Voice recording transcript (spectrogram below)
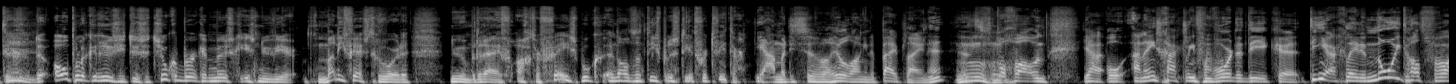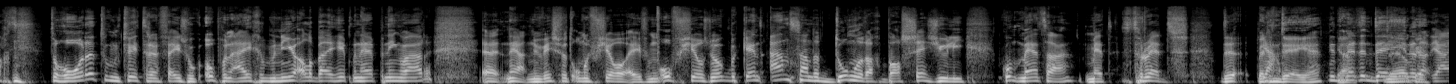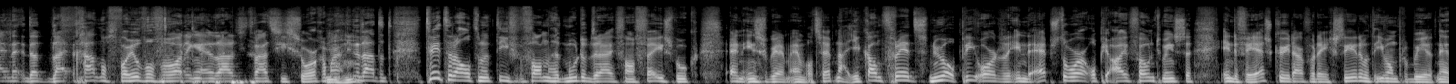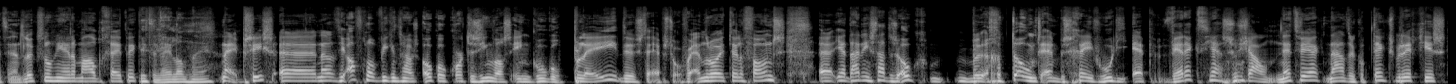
de, de openlijke ruzie tussen Zuckerberg en Musk is nu weer manifest geworden. Nu een bedrijf achter Facebook een alternatief presenteert voor Twitter. Ja, maar dit zit wel heel lang in de pijplijn, hè? Dat is Mhm. toch wel een ja, aaneenschakeling van woorden die ik eh, tien jaar geleden nooit had verwacht te horen. Toen Twitter en Facebook op hun eigen manier allebei hip en happening waren. Eh, nou ja, nu wisten we het onofficieel al even. Maar officieel is nu ook bekend. Aanstaande donderdag, Bas, 6 juli, komt Meta met Threads. De, Met ja, een D, hè? Ja. Met een D, Nee, inderdaad. Ja, en dat blij- gaat nog voor heel veel verwarringen en rare situaties zorgen. Mhm. Maar inderdaad, het Twitter-alternatief van het moederbedrijf van Facebook en Instagram en WhatsApp. Nou, je kan Threads nu al pre-orderen in de App Store op je iPhone. Tenminste, in de VS kun je daarvoor registreren. Want iemand probeert het net en het lukt nog niet helemaal, begreep ik. In Nederland, nee. Nee, precies. Eh, nadat hij afgelopen weekend trouwens ook al kort te zien was in Google Play, dus de App Store voor Android-telefoons. Eh, ja, daarin staat dus ook getoond en beschreven hoe die app werkt. Ja, sociaal netwerk, nadruk op tekstberichtjes.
